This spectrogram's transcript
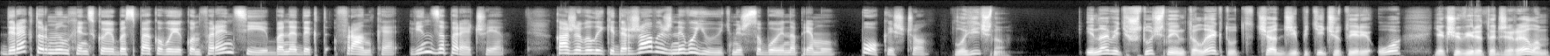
Директор Мюнхенської безпекової конференції Бенедикт Франке, він заперечує. Каже, великі держави ж не воюють між собою напряму. Поки що. Логічно. І навіть штучний інтелект, тут чат GPT-4o, якщо вірити джерелам,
